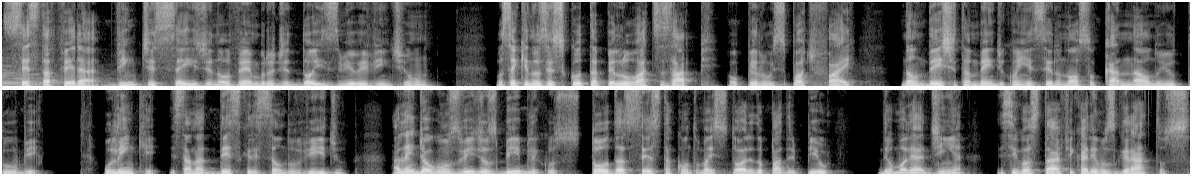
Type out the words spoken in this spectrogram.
Sexta-feira, 26 de novembro de 2021. Você que nos escuta pelo WhatsApp ou pelo Spotify, não deixe também de conhecer o nosso canal no YouTube. O link está na descrição do vídeo. Além de alguns vídeos bíblicos, toda sexta conta uma história do Padre Pio. Dê uma olhadinha e, se gostar, ficaremos gratos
